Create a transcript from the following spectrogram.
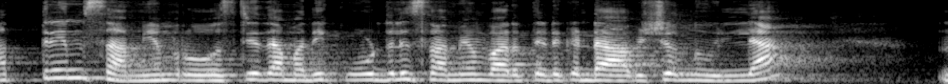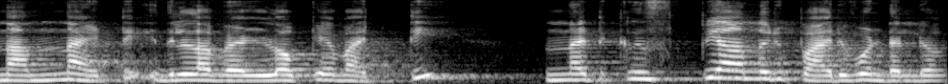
അത്രയും സമയം റോസ്റ്റ് ചെയ്താൽ മതി. കൂടുതൽ സമയം വറുത്തെടുക്കേണ്ട ആവശ്യമൊന്നുമില്ല. നന്നായിട്ട് ഇതിലുള്ള വെള്ളമൊക്കെ വറ്റി നന്നായിട്ട് ക്രിസ്പി ആകുന്നൊരു പരുവുണ്ടല്ലോ.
